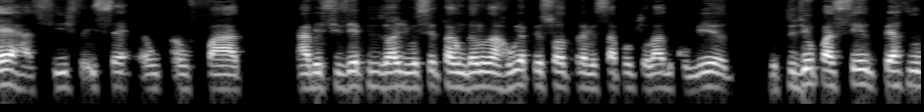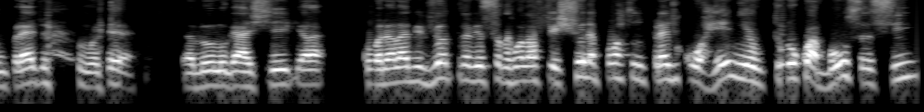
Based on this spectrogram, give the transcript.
é racista, isso é, é, um, é um, fato. Sabe, esses episódios de você tá andando na rua e a pessoa atravessar para o outro lado com medo. Outro dia eu passei perto de um prédio, a mulher, num lugar chique, ela, quando ela me viu atravessando a rua, ela fechou a porta do prédio correndo e entrou com a bolsa assim.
